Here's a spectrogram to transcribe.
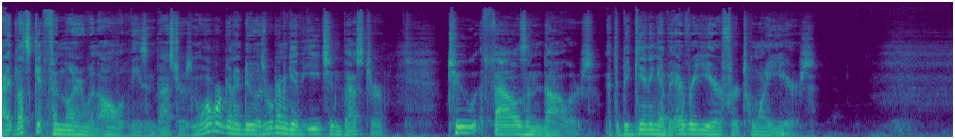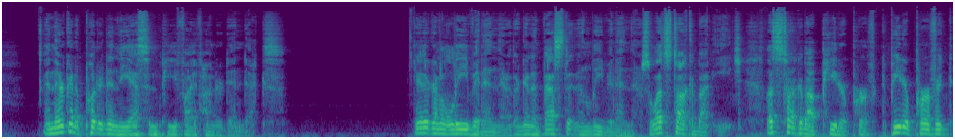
right? Let's get familiar with all of these investors. And what we're going to do is we're going to give each investor $2,000 at the beginning of every year for 20 years. And they're going to put it in the S&P 500 index. Okay, they're going to leave it in there. They're going to invest it and leave it in there. So let's talk about each. Let's talk about Peter Perfect. Peter Perfect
